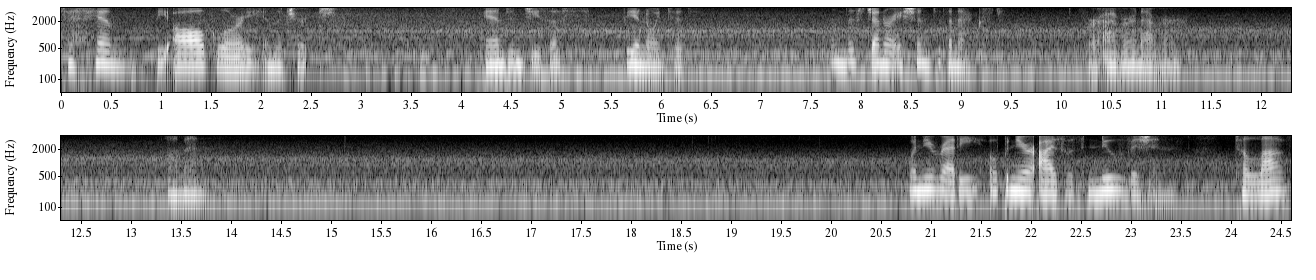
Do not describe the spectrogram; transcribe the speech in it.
To Him be all glory in the church and in Jesus, the Anointed, from this generation to the next, forever and ever. Amen. When you're ready, open your eyes with new vision to love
